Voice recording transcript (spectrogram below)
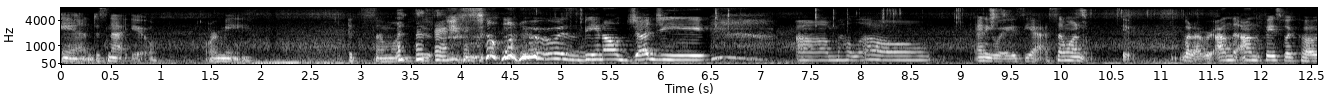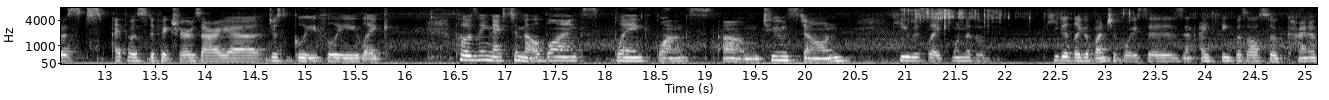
And it's not you or me. It's someone who it's someone who is being all judgy. Um, hello. Anyways, yeah, someone it, whatever. On the on the Facebook post, I posted a picture of Zarria just gleefully like posing next to Mel Blanc's Blanc Blanc's um, tombstone. He was like one of the he did like a bunch of voices and I think was also kind of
